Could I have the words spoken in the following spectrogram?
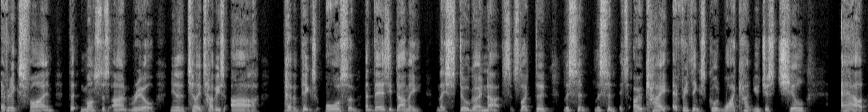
everything's fine. That monsters aren't real. You know the Teletubbies are. Peppa Pig's awesome, and there's your dummy." And they still go nuts. It's like, dude, listen, listen, it's okay. Everything's good. Why can't you just chill out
